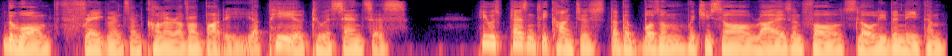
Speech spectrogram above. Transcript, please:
The warmth, fragrance, and colour of her body appealed to his senses. He was pleasantly conscious that the bosom which he saw rise and fall slowly beneath him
